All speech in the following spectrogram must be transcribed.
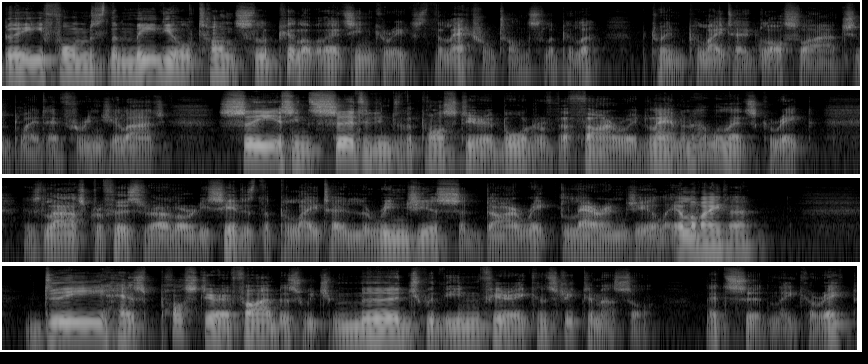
B forms the medial tonsillar pillar. Well, that's incorrect. It's the lateral tonsillar pillar between palatoglossal arch and palatopharyngeal arch. C is inserted into the posterior border of the thyroid lamina. Well, that's correct. As Last refers to, I've already said, as the palatolapharyngeus, a direct laryngeal elevator. D has posterior fibres which merge with the inferior constrictor muscle. That's certainly correct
